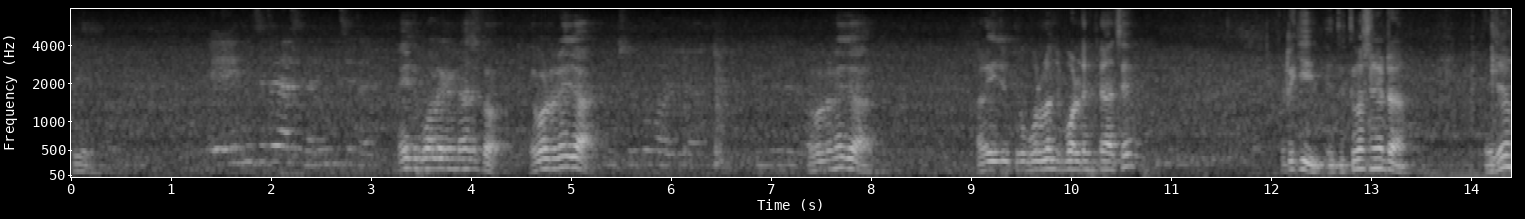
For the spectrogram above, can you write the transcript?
কি এই তো বল এখানটা আছে তো বলটা নিয়ে যা। বলটা। নিয়ে যা। আর এই যে তোকে বললাম যে বলটা এখানটা আছে এটা কি? পাচ্ছ না এটা? এই যে ও।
